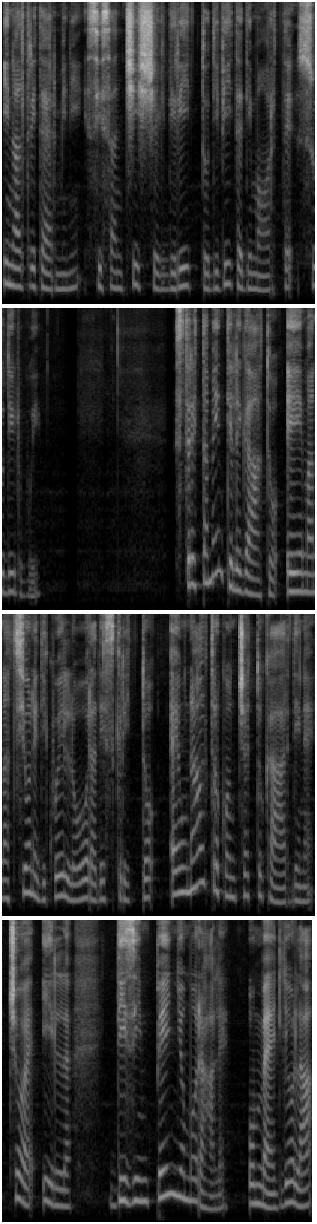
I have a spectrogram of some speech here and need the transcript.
In altri termini, si sancisce il diritto di vita e di morte su di lui. Strettamente legato e emanazione di quello ora descritto è un altro concetto cardine, cioè il disimpegno morale, o meglio la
